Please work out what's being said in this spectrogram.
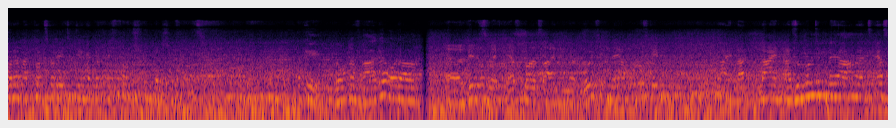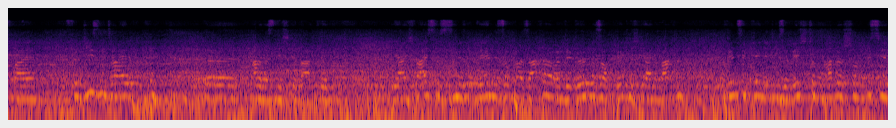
oder man kontrolliert die Dinge wirklich vom Spielerschiff aus. Okay, noch eine Frage oder? Äh, wird es vielleicht erstmals einen Multiplayer-Modus geben? Nein, nein, also Multiplayer haben wir jetzt erstmal für diesen Teil äh, das nicht gemacht. Und ja, ich weiß, das ist eine, super Sache und wir würden es auch wirklich gerne machen. Prinzipiell in diese Richtung haben wir schon ein bisschen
